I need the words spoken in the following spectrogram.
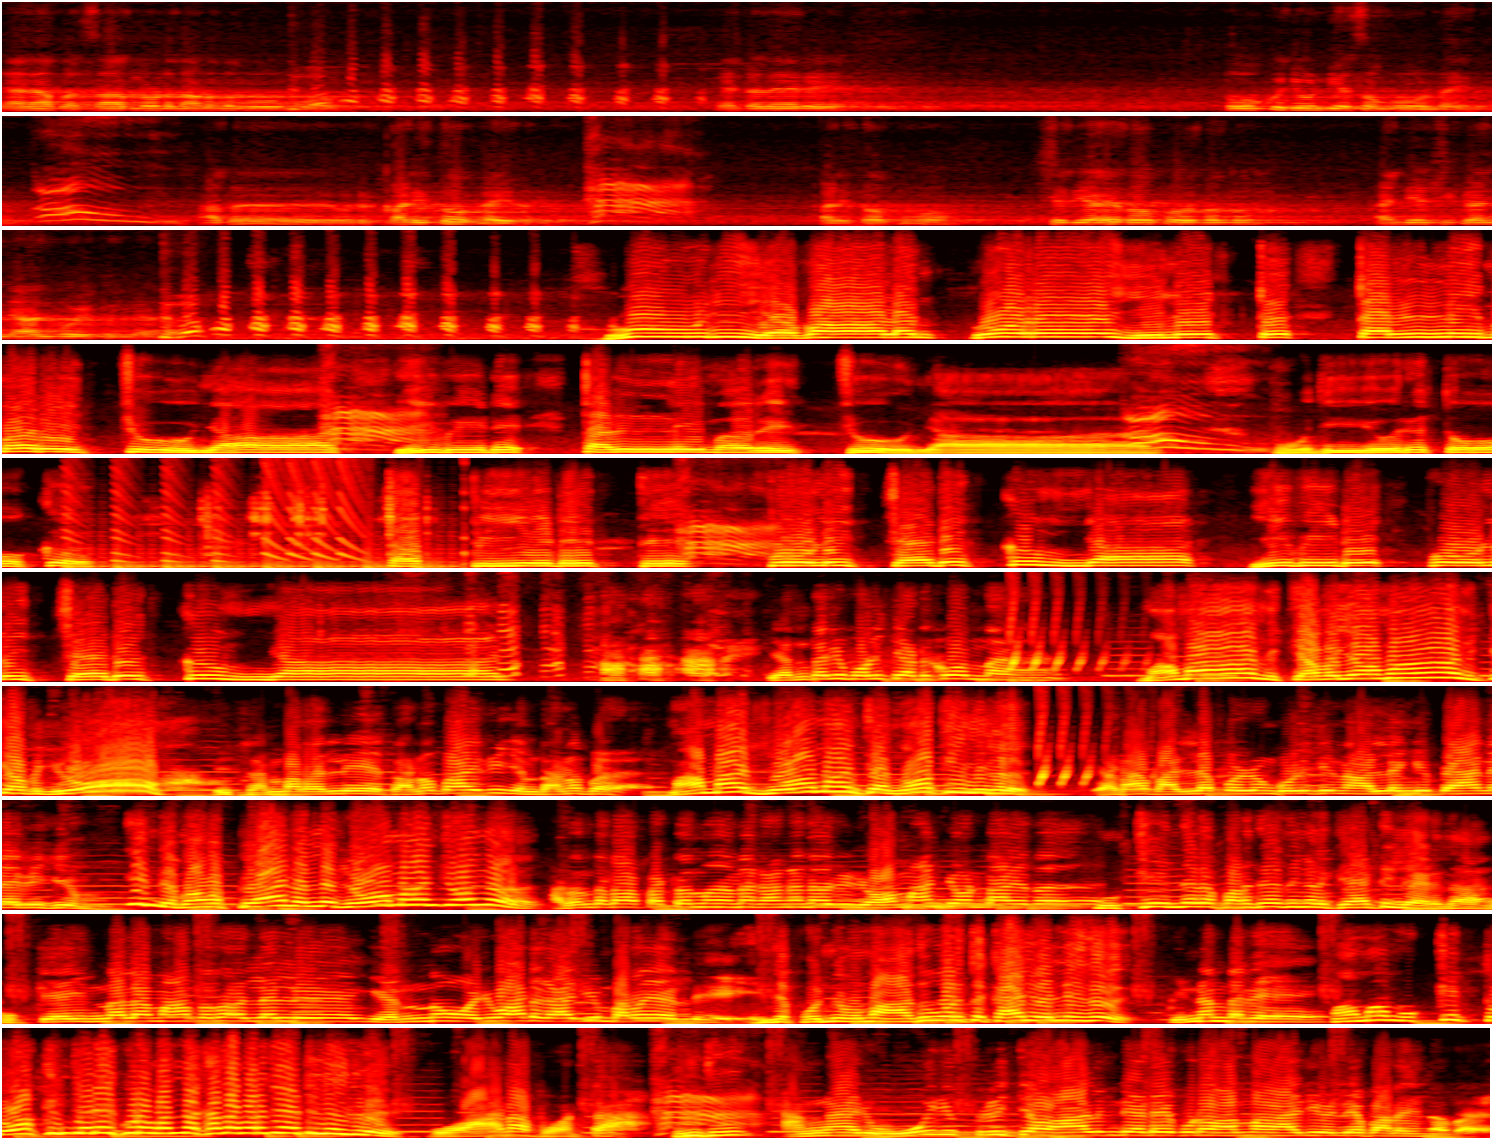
ഞാൻ ആ ബസാറിലൂടെ നടന്നു പോകുമ്പോൾ എന്റെ നേരെ തോക്ക് ചൂണ്ടിയ സംഭവം ഉണ്ടായിരുന്നു. അത് ഒരു കളിത്തോക്കായിരുന്നു. കളിത്തോക്കോ? ശരിയായ തോക്കോ എന്നൊന്നും അന്വേഷിക്കാൻ ഞാൻ പോയിട്ടില്ല. സൂര്യവാളൻ മുറയിലിട്ട് തള്ളിമറിച്ചു ഞാൻ. ഇവിടെ തള്ളിമറിച്ചു ഞാൻ. പുതിയൊരു തോക്ക് തപ്പിയെടുത്ത് പൊളിച്ചെടുക്കും ഞാൻ. ഇവിടെ പൊളിച്ചെടുക്കും ഞാൻ. എന്തൊരു പൊളിച്ചെടുക്കുമെന്ന്? മാമാ നിക്കാവയ്യോമാ നിക്കാവയ്യോ ഡിസംബർ അല്ലേ തണുപ്പായിരിക്കും തണുപ്പ്. മാമാ രോമാഞ്ച നോക്കി നിങ്ങൾ എടാ വല്ലപ്പോഴും കുളിക്കുന്ന അല്ലെങ്കിൽ പാനായിരിക്കും എന്റെ മാമ പാനല്ല രോമാഞ്ചോന്ന്. അതെന്തടാ പെട്ടെന്ന് നിനക്ക് അങ്ങനെ ഒരു രോമാഞ്ചം ഉണ്ടായത്? മുഖ്യ ഇന്നലെ പറഞ്ഞത് നിങ്ങൾ കേട്ടില്ലായിരുന്നാ? മുഖ്യ ഇന്നലെ മാത്രമല്ലല്ലേ എന്നും ഒരുപാട് കാര്യം പറയല്ലേ. എന്റെ പൊന്നു മാമ അതുപോലത്തെ കാര്യമല്ല ഇത്? പിന്നെന്തരേ? മാമ മുഖ്യ തോക്കിന്റെ കൂടെ വന്ന കഥ പറഞ്ഞു കേട്ടില്ലേ നിങ്ങൾ? പോടാ പോട്ട. എന്ത്? അങ്ങാര് ഊരി പിടിച്ച ആളിന്റെ ഇടയിൽ കൂടെ വന്ന കാര്യമല്ലേ പറയുന്നത്?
